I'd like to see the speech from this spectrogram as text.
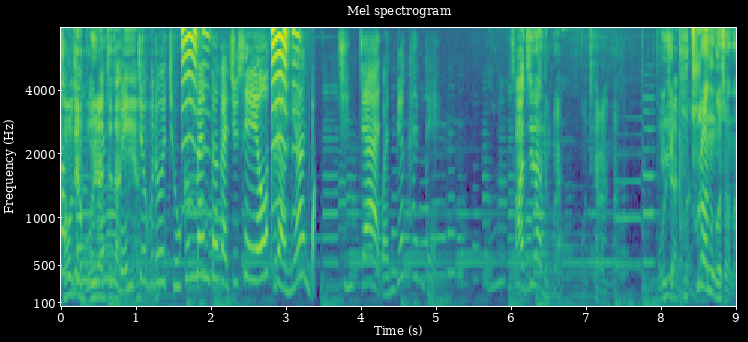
가운데로 모이란 뜻 형동님은 아니에요? 왼쪽으로 조금만 더 가주세요. 그러면 진짜 완벽한데. 빠지라는 거야? 어떻게 하라는 거야? 이렇게 모이라는 거야? 붙으라는 거잖아.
